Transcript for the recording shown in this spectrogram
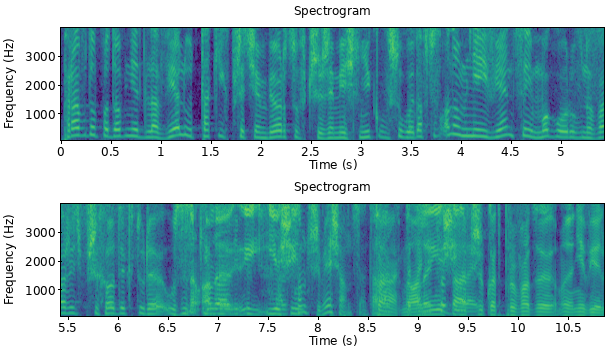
prawdopodobnie dla wielu takich przedsiębiorców czy rzemieślników, usługodawców, ono mniej więcej mogło równoważyć przychody, które uzyskiwali. ale ale jeśli- są trzy miesiące, tak? Tak, no Pytanie, ale jeśli na dalej? przykład prowadzę e, niewiel,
